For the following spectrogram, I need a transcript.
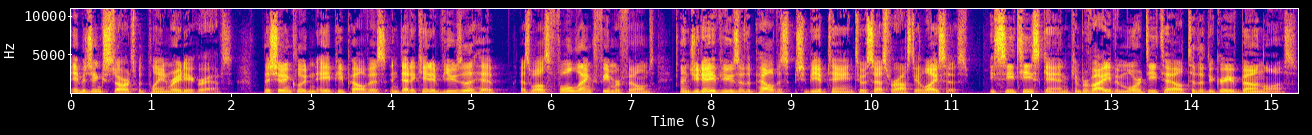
Imaging starts with plain radiographs. This should include an AP pelvis and dedicated views of the hip, as well as full length femur films, and Judet views of the pelvis should be obtained to assess for osteolysis. A CT scan can provide even more detail to the degree of bone loss.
